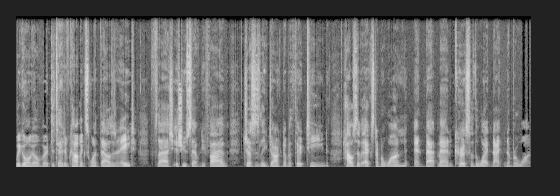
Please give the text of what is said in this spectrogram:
we'll be going over Detective Comics 1008, Flash issue 75, Justice League Dark number 13, House of X number 1, and Batman Curse of the White Knight number 1.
